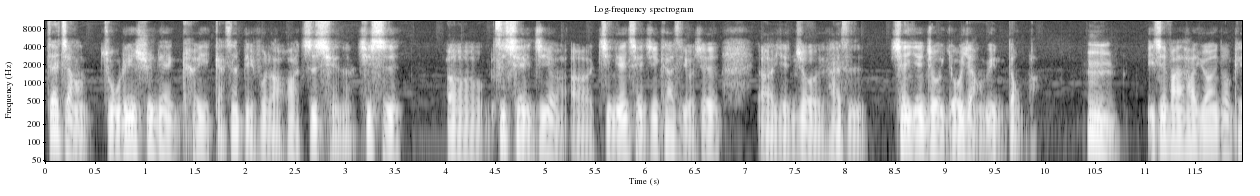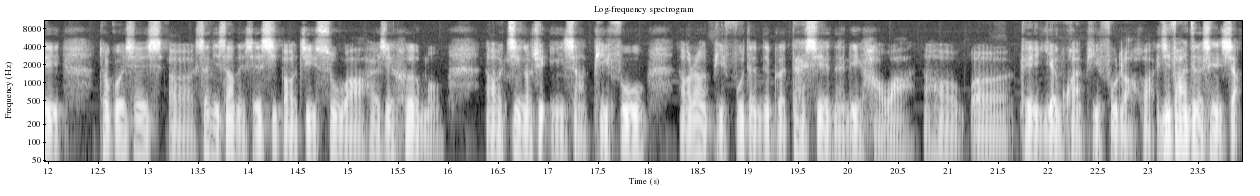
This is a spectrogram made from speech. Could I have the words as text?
在讲阻力训练可以改善皮肤老化之前呢，其实呃之前已经有呃几年前已经开始有些呃研究开始先研究有氧运动了。嗯。已经发现，它有氧运动可以透过一些呃身体上的一些细胞激素啊，还有一些荷尔蒙，然后进而去影响皮肤，然后让皮肤的那个代谢能力好啊，然后呃可以延缓皮肤老化。已经发现这个现象。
